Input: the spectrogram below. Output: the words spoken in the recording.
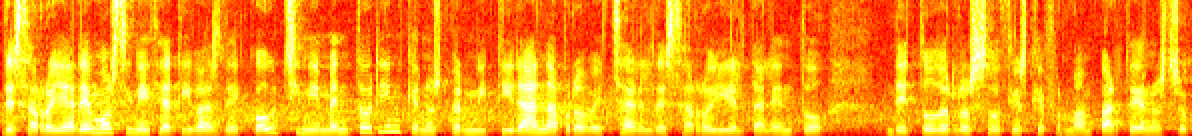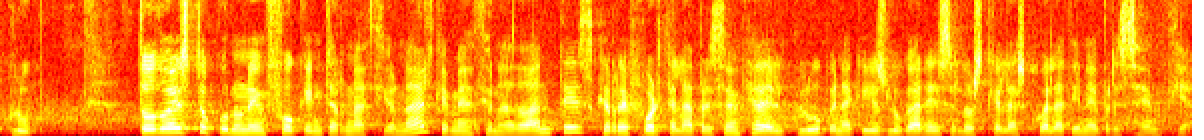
Desarrollaremos iniciativas de coaching y mentoring que nos permitirán aprovechar el desarrollo y el talento de todos los socios que forman parte de nuestro club. Todo esto con un enfoque internacional que he mencionado antes, que refuerce la presencia del club en aquellos lugares en los que la escuela tiene presencia.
